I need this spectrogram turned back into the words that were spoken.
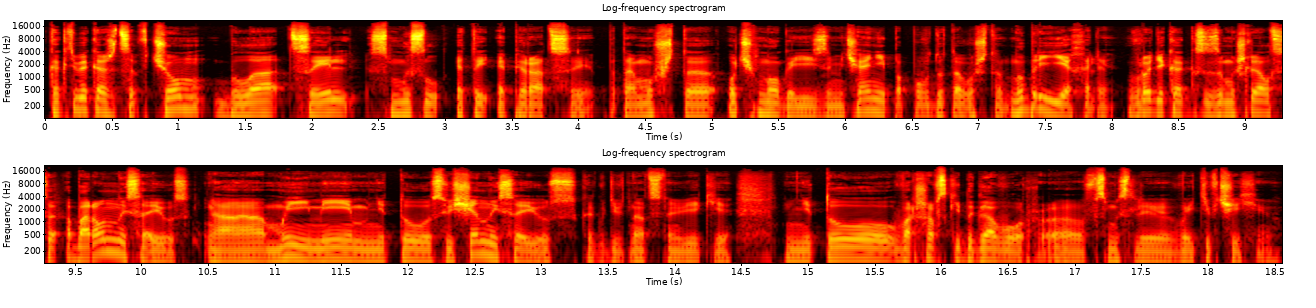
Как тебе кажется, в чем была цель, смысл этой операции? Потому что очень много есть замечаний по поводу того, что ну приехали, вроде как замышлялся оборонный союз, а мы имеем не то священный союз, как в 19 веке, не то Варшавский договор, э, в смысле войти в Чехию.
